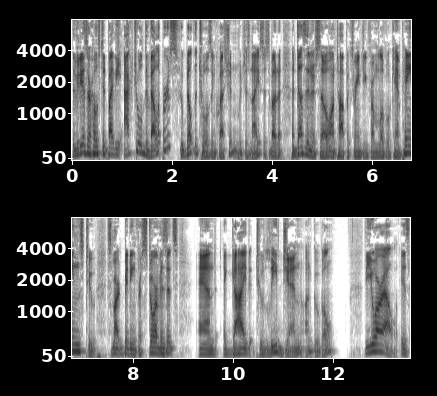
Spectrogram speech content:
the videos are hosted by the actual developers who built the tools in question, which is nice. There's about a, a dozen or so on topics ranging from local campaigns to smart bidding for store visits and a guide to lead gen on Google. The URL is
